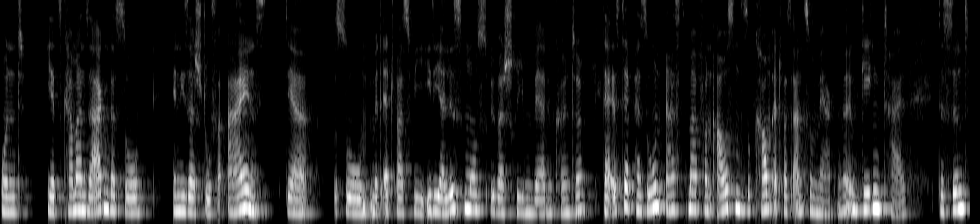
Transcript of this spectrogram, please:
Und Jetzt kann man sagen, dass so in dieser Stufe eins der so mit etwas wie Idealismus überschrieben werden könnte, da ist der Person erstmal von außen so kaum etwas anzumerken. Ne? Im Gegenteil, das sind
